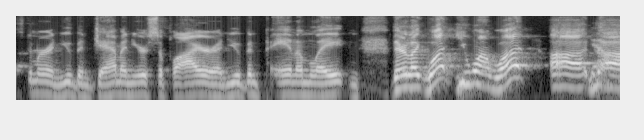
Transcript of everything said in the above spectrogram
customer and you've been jamming your supplier and you've been paying them late, and they're like, "What? You want what?" Uh, yeah. uh,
